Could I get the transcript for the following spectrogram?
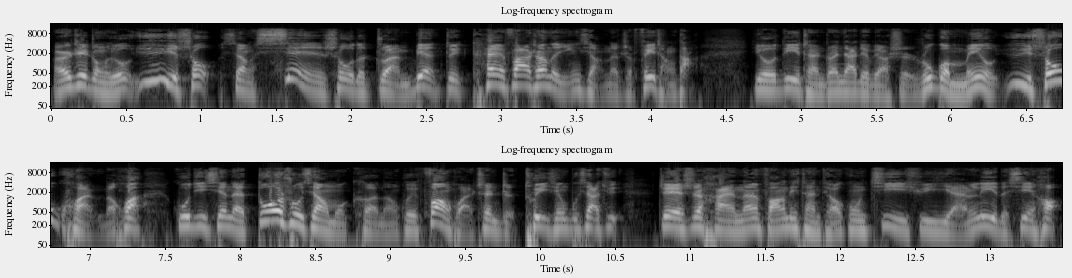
而这种由预售向限售的转变，对开发商的影响那是非常大。有地产专家就表示，如果没有预收款的话，估计现在多数项目。可能会放缓，甚至推行不下去。这也是海南房地产调控继续严厉的信号。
